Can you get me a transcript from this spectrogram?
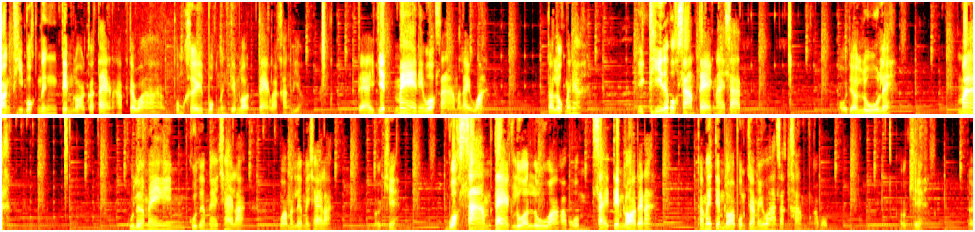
บางทีบวกหนึ่งเต็มหลอดก็แตกนะครับ แต่ว่าผมเคยบวกหนึ่งเต็มหลอดแตกละครั้งเดียว แต่เย็ดแม่ในบวกสามอะไรวะตลกไหมเนี่ย อีกทีถ้าบวกสามแตกนะไอสัตว์ อ้เดี๋ยวรู้เลย มา กูเริ่มไม่ กูเริ่มไม่ใช่ละ ว่ามันเริ่มไม่ใช่ละ โอเค บวกสามแตกรัวรัวๆครับผม ใส่เต็มหลอดได้วยนะ ถ้าไม่เต็มหลอดผมจะไม่ว่าสักคำครับผม โอเค เอ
